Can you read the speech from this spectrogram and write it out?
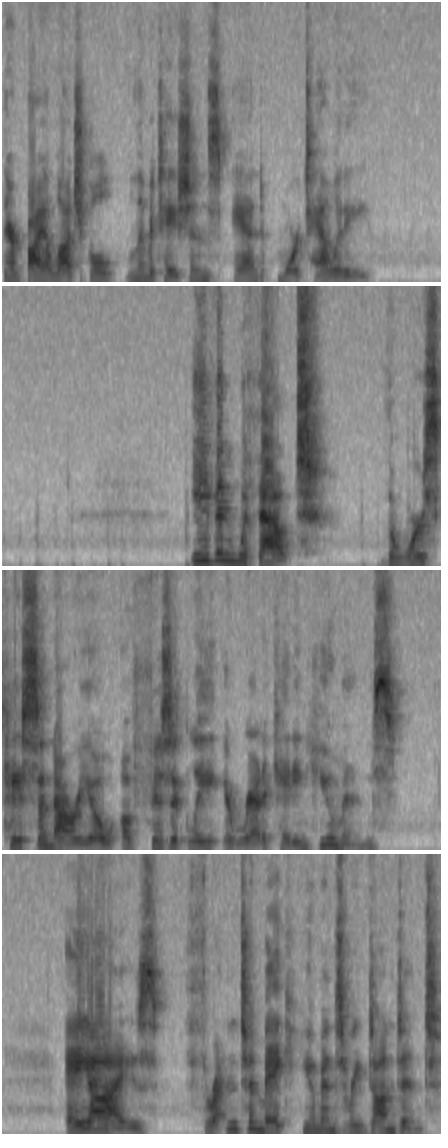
their biological limitations and mortality. Even without the worst case scenario of physically eradicating humans, AIs threaten to make humans redundant.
